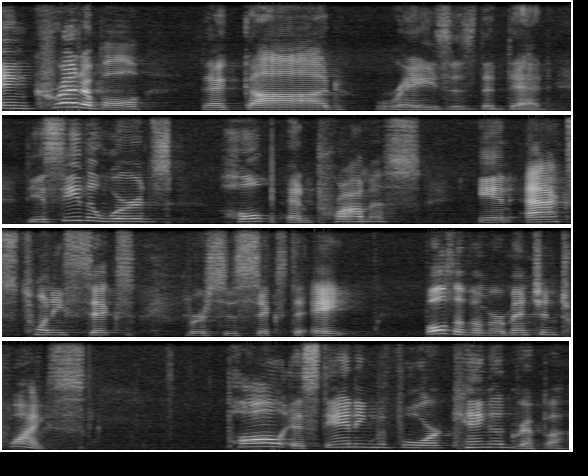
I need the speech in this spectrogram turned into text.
incredible that God raises the dead. Do you see the words hope and promise in Acts 26, verses 6 to 8? Both of them are mentioned twice. Paul is standing before King Agrippa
